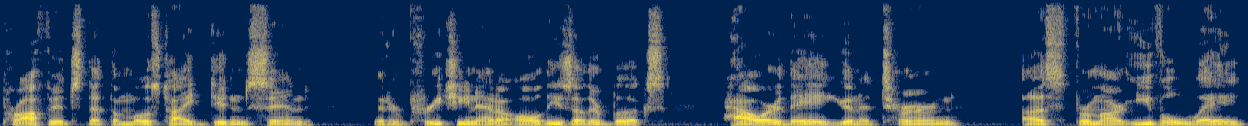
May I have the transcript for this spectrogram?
prophets that the Most High didn't send, that are preaching out of all these other books, how are they going to turn us from our evil way?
